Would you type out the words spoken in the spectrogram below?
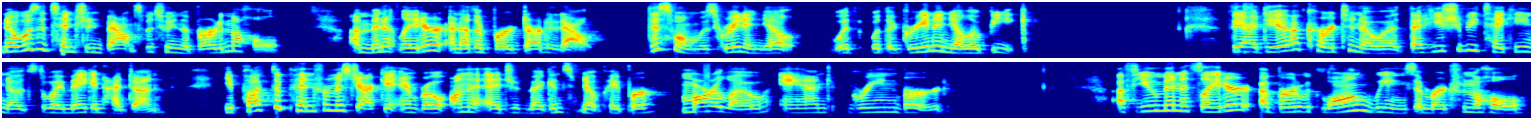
Noah's attention bounced between the bird and the hole. A minute later, another bird darted out. This one was green and yellow, with, with a green and yellow beak. The idea occurred to Noah that he should be taking notes the way Megan had done. He plucked a pen from his jacket and wrote on the edge of Megan's notepaper, Marlowe and Green Bird. A few minutes later, a bird with long wings emerged from the hole.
